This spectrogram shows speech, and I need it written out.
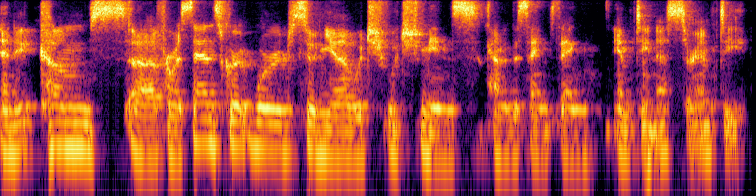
And it comes uh, from a Sanskrit word, sunya, which, which means kind of the same thing, emptiness or empty.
